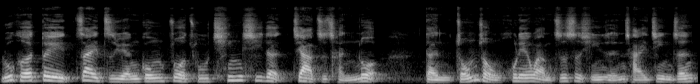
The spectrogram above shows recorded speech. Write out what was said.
如何对在职员工做出清晰的价值承诺？等种种互联网知识型人才竞争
